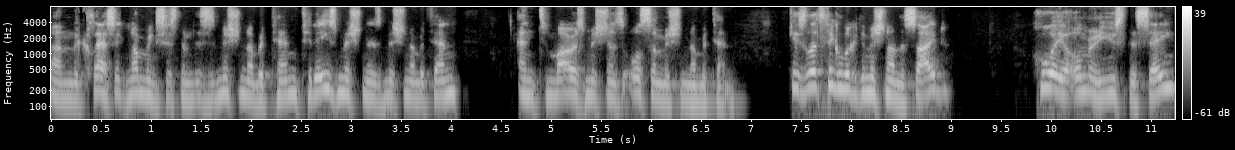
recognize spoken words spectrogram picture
um, the classic numbering system. This is Mishnah number 10. Today's Mishnah is Mishnah number 10, and tomorrow's Mishnah is also Mishnah number 10. Okay, so let's take a look at the Mishnah on the side. Huaya Omer used to say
